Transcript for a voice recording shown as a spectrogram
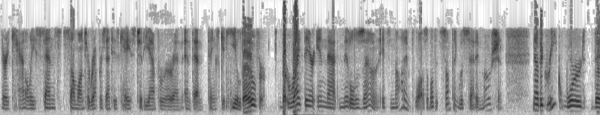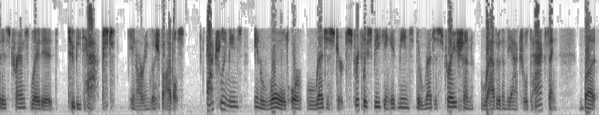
very cannily sends someone to represent his case to the emperor, and, and then things get healed over. But right there in that middle zone, it's not implausible that something was set in motion. Now, the Greek word that is translated to be taxed in our English Bibles actually means enrolled or registered. Strictly speaking, it means the registration rather than the actual taxing. But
